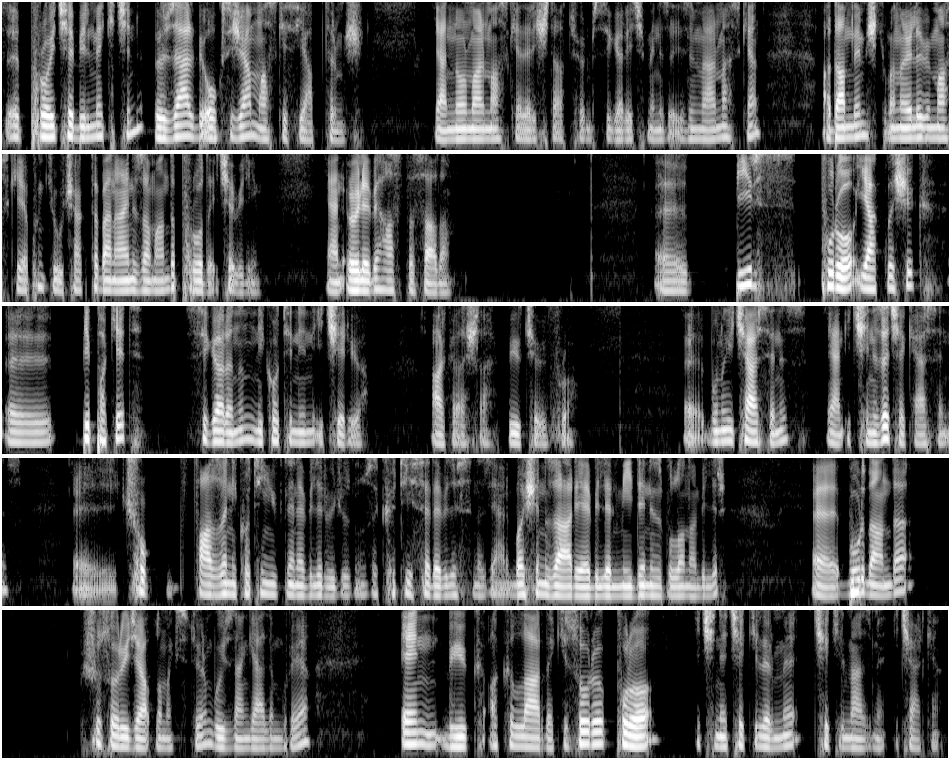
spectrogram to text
e, pro içebilmek için özel bir oksijen maskesi yaptırmış. Yani normal maskeler işte atıyorum sigara içmenize izin vermezken adam demiş ki bana öyle bir maske yapın ki uçakta ben aynı zamanda pro da içebileyim. Yani öyle bir hastası adam. Ee, bir pro yaklaşık e, bir paket sigaranın nikotinini içeriyor arkadaşlar. Büyükçe bir pro. Ee, bunu içerseniz yani içinize çekerseniz e, çok fazla nikotin yüklenebilir vücudunuza. Kötü hissedebilirsiniz yani. Başınız ağrıyabilir, mideniz bulanabilir. E, buradan da şu soruyu cevaplamak istiyorum. Bu yüzden geldim buraya. En büyük akıllardaki soru pro içine çekilir mi, çekilmez mi içerken?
